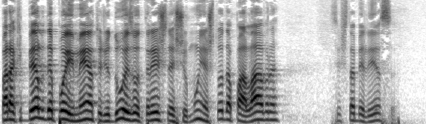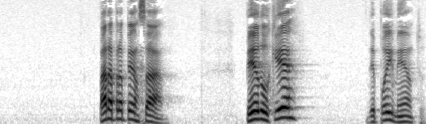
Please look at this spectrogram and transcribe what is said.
para que pelo depoimento de duas ou três testemunhas toda a palavra se estabeleça. Para para pensar. Pelo quê? Depoimento.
